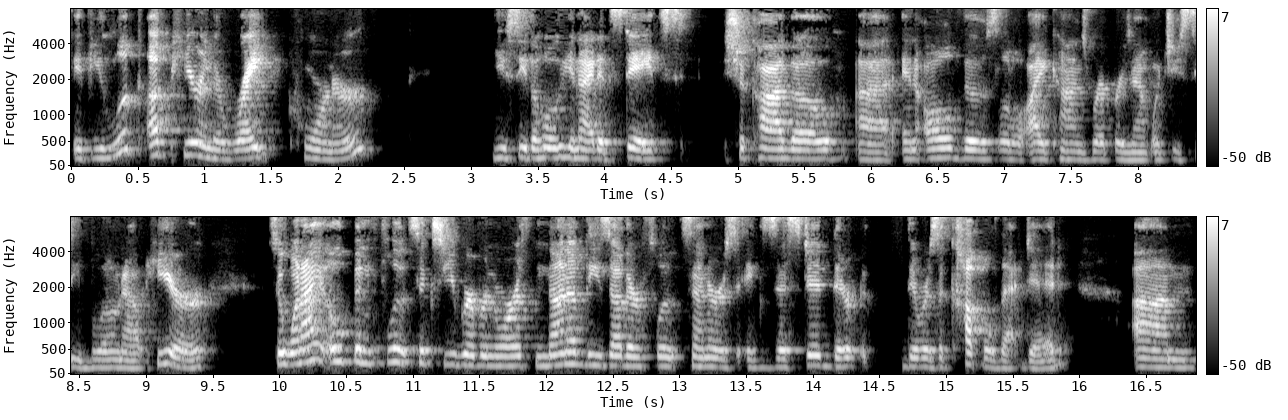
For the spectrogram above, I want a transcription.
if you look up here in the right corner, you see the whole United States, Chicago, uh, and all of those little icons represent what you see blown out here. So when I opened Float 60 River North, none of these other float centers existed. There, there was a couple that did, um,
